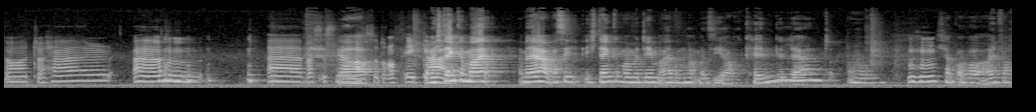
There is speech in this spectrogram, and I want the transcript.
Go to Hell. Ähm, äh, was ist denn Ja. da noch so drauf? Egal. Aber ich denke mal, naja, was ich, ich denke mal, mit dem Album hat man sie ja auch kennengelernt. Ähm, mhm. Ich habe aber einfach,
